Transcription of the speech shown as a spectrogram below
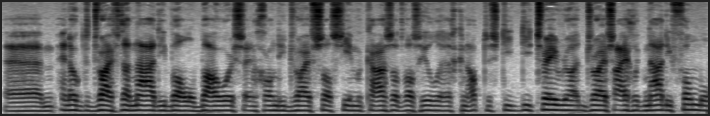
Ehm, en ook de drive daarna, die bal op Bowers en gewoon die drive zoals die in elkaar zat, was heel erg knap. Dus die, die twee ri- drives eigenlijk na die fumble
